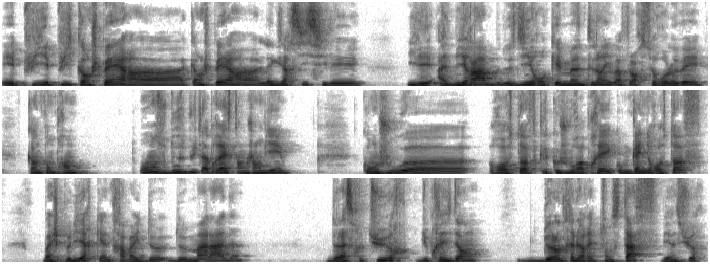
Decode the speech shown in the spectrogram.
Et puis, et puis quand je perds, euh, quand je perds, l'exercice, il est, il est admirable de se dire, OK, maintenant, il va falloir se relever. Quand on prend 11 ou 12 buts à Brest en janvier, qu'on joue euh, Rostov quelques jours après, qu'on gagne Rostov, bah, je peux dire qu'il y a un travail de malade de la structure, du président, de l'entraîneur et de son staff, bien sûr,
